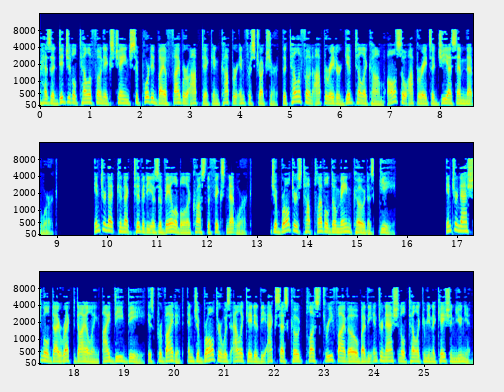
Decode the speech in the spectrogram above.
has a digital telephone exchange supported by a fiber optic and copper infrastructure. The telephone operator Gibtelecom also operates a GSM network. Internet connectivity is available across the fixed network. Gibraltar's top-level domain code is GI. International Direct Dialing (IDD) is provided, and Gibraltar was allocated the access code plus 350 by the International Telecommunication Union.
